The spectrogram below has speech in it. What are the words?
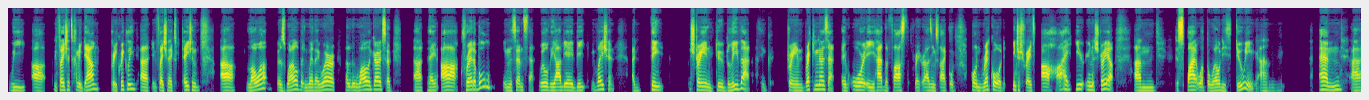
we are, inflation's coming down pretty quickly. Uh, inflation expectations are lower as well than where they were a little while ago. So uh, they are credible in the sense that will the RBA beat inflation? I think Australians do believe that. I think Australians recognize that. They've already had the fastest rate rising cycle on record. Interest rates are high here in Australia, um, despite what the world is doing. Um, and uh,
